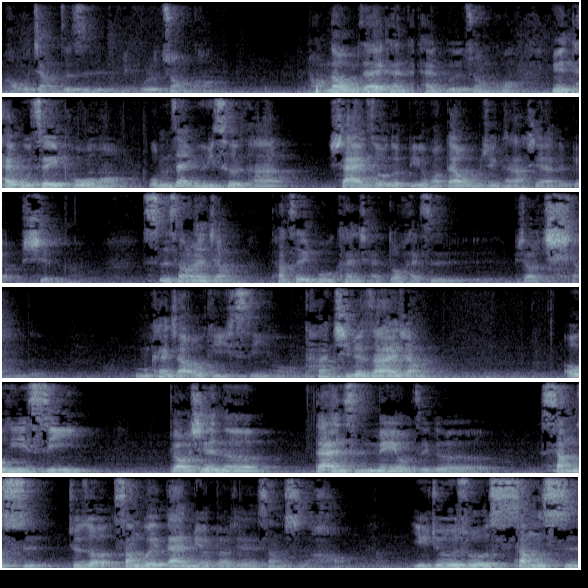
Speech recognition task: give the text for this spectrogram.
好，我讲这是美国的状况。好，那我们再来看台股的状况，因为台股这一波哈，我们在预测它下一周的变化，但我们先看它现在的表现。事实上来讲，它这一波看起来都还是比较强的。我们看一下 OTC 哈，它基本上来讲，OTC 表现呢，当然是没有这个上市，就是说上柜当然没有表现的上市好。也就是说，上市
